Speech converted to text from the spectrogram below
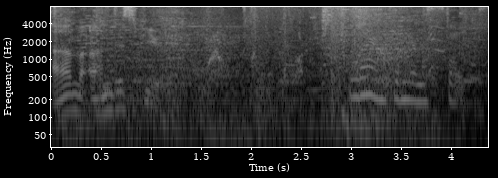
I'm undisputed. Learn from your mistakes.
